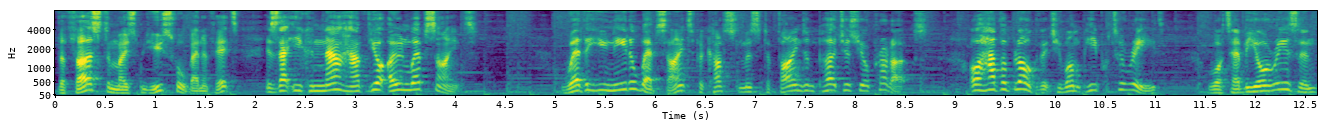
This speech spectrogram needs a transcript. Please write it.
The first and most useful benefit is that you can now have your own website. Whether you need a website for customers to find and purchase your products, or have a blog that you want people to read, whatever your reason,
